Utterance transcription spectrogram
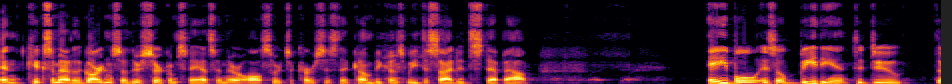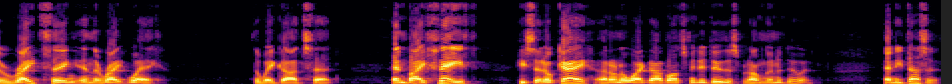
and kicks them out of the garden, so there's circumstance, and there are all sorts of curses that come because we decided to step out. Abel is obedient to do the right thing in the right way, the way God said. And by faith, he said, Okay, I don't know why God wants me to do this, but I'm going to do it. And he does it.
